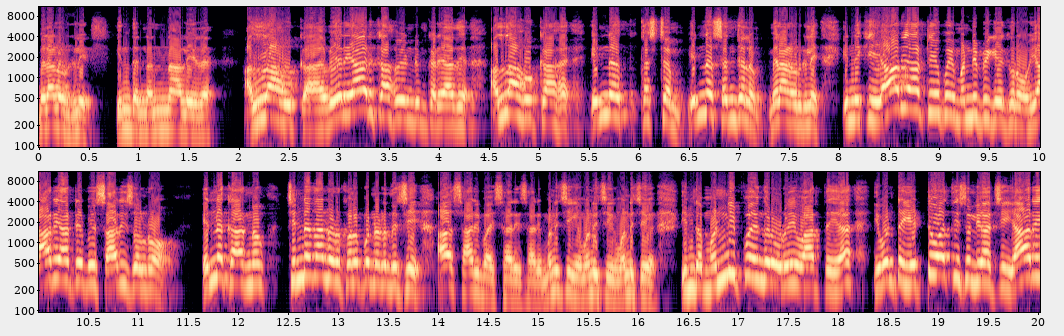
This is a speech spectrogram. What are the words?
மேலானவர்களே இந்த நன்னாளையில அல்லாஹுக்காக வேற யாருக்காக வேண்டும் கிடையாது. அல்லாஹுக்காக என்ன கஷ்டம் என்ன சஞ்சலம்? மேலானவர்களே இன்னைக்கு யார் யார்கிட்டயும் போய் மன்னிப்பு கேட்கிறோம்? யார் யார்கிட்டயும் போய் சாரி சொல்றோம்? என்ன காரணம்? சின்னதான ஒரு குழப்பம் நடந்துச்சு. ஆ சாரி பாய் சாரி சாரி மன்னிச்சிங்க மன்னிச்சிங்க மன்னிச்சிங்க. இந்த மன்னிப்புங்கிற ஒரு வார்த்தைய இவன்கிட்ட எட்டு வார்த்தை சொல்லியாச்சு. யாரு?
